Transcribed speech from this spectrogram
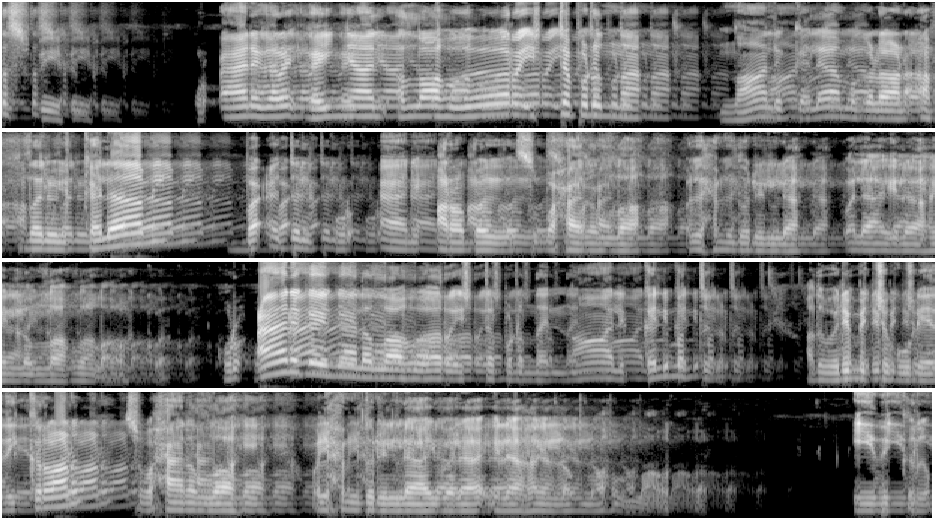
തസ്ബീഹ് ഖുർആന് കഴിഞ്ഞാൽ അള്ളാഹു ഏറെ ഇഷ്ടപ്പെടുന്ന നാല് കലാമുകളാണ് അഫ്ദലുൽ കലാമി ബഅദൽ ഖുർആനി അറബ്. സുബ്ഹാനല്ലാഹ് അൽഹംദുലില്ലാഹ് വലാ ഇലാഹ ഇല്ലല്ലാഹു അല്ലാഹു അക്ബർ. ഖുർആന് കഴിഞ്ഞാൽ അള്ളാഹു ഏറെ ഇഷ്ടപ്പെടുന്ന നാല് കലിമത്തുകൾ. അത് ഒരുമിച്ച് കൂടിയ ദിക്റാണ്. സുബ്ഹാനല്ലാഹി അൽഹംദുലില്ലാഹി വലാ ഇലാഹ ഇല്ലല്ലാഹു അല്ലാഹു അക്ബർ. ഈ ദിക്റും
